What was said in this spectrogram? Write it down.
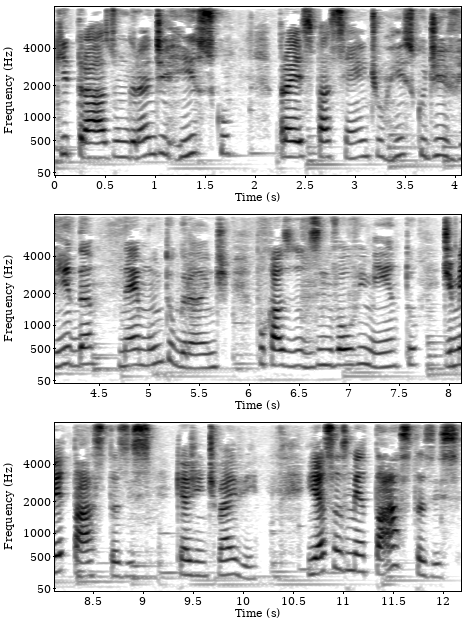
que traz um grande risco para esse paciente um risco de vida né, muito grande por causa do desenvolvimento de metástases que a gente vai ver. E essas metástases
